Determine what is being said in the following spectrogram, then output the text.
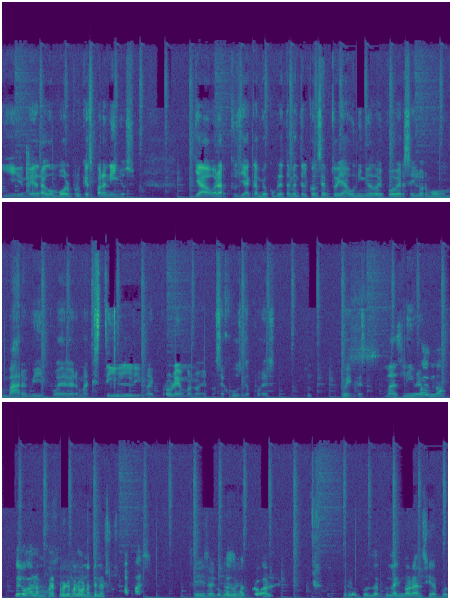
Y ve Dragon Ball porque es para niños. Y ahora, pues ya cambió completamente el concepto. Ya un niño de hoy puede ver Sailor Moon, Barbie, puede ver Max Steel y no hay problema, no, no se juzga por eso. Que es más libre. Pues no. Digo, a lo mejor el problema lo van a tener sus papás. Sí, exacto. Lo más, lo más probable. Pero pues la, pues, la ignorancia, pues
